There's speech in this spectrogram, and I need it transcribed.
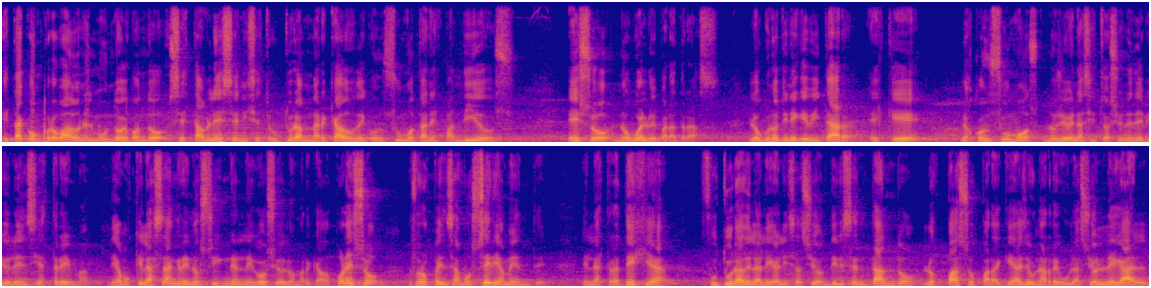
Está comprobado en el mundo que cuando se establecen y se estructuran mercados de consumo tan expandidos, eso no vuelve para atrás. Lo que uno tiene que evitar es que los consumos no lleven a situaciones de violencia extrema, digamos que la sangre no signe el negocio de los mercados. Por eso nosotros pensamos seriamente en la estrategia futura de la legalización, de ir sentando los pasos para que haya una regulación legal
